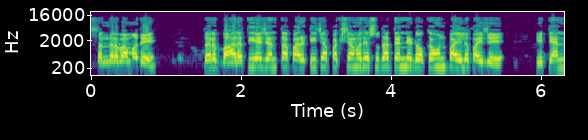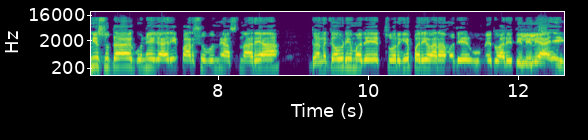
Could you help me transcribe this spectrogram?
संदर्भामध्ये तर भारतीय जनता पार्टीच्या पक्षामध्ये सुद्धा त्यांनी डोकावून पाहिलं पाहिजे की त्यांनी सुद्धा गुन्हेगारी पार्श्वभूमी असणाऱ्या धनकवडीमध्ये चोरगे परिवारामध्ये उमेदवारी दिलेली आहे.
